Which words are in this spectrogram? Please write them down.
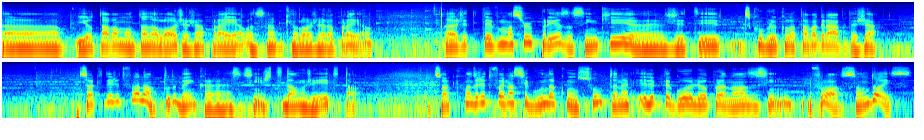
ah, e eu tava montando a loja já para ela, sabe? Que a loja era para ela. A gente teve uma surpresa, assim, que a gente descobriu que ela tava grávida já. Só que daí a gente falou, não, tudo bem, cara, assim a gente dá um jeito e tal. Só que quando a gente foi na segunda consulta, né? Ele pegou, olhou para nós assim e falou, ó, são dois.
